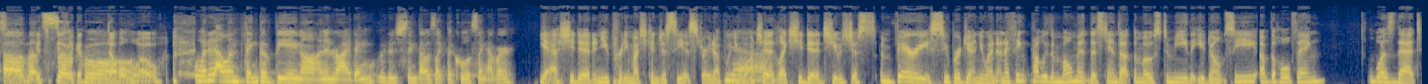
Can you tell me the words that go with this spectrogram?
So Oh, that's it's, so it's like cool. a double whoa. What did Ellen think of being on and riding? Did you think that was like the coolest thing ever? Yeah, she did. And you pretty much can just see it straight up when yeah. you watch it. Like she did. She was just very super genuine. And I think probably the moment that stands out the most to me that you don't see of the whole thing was that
